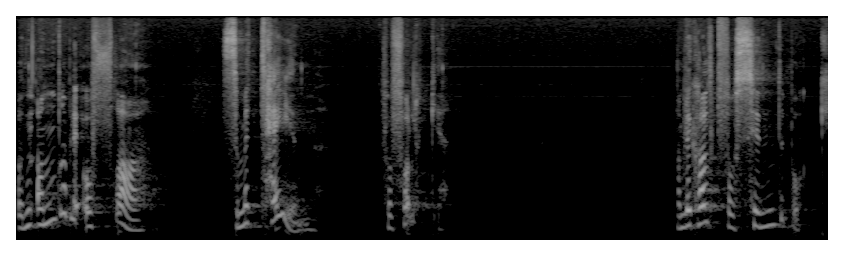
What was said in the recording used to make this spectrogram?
Og den andre ble ofra som et tegn for folket. Han ble kalt for syndebukk.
